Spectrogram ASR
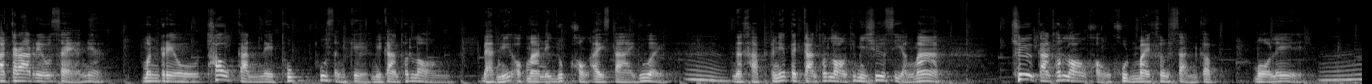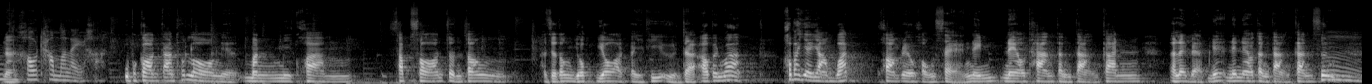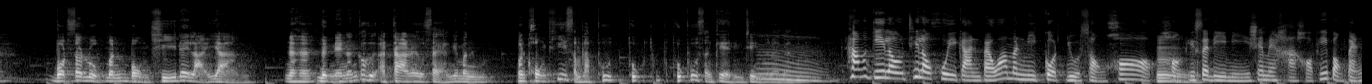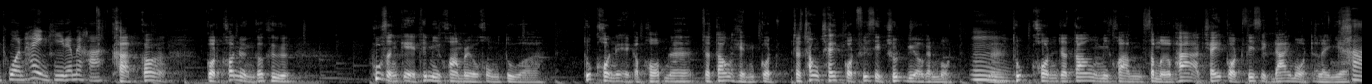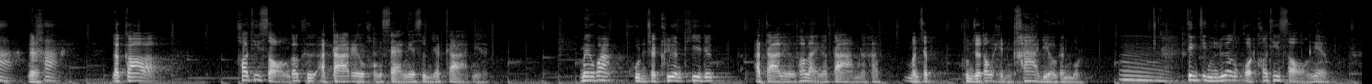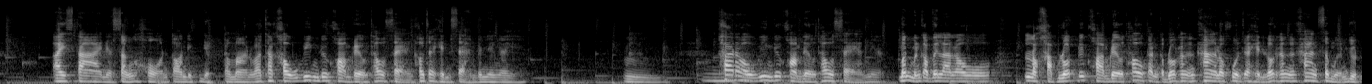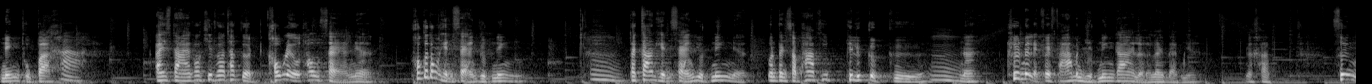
อัตราเร็วแสงเนี่ยมันเร็วเท่ากันในทุกผู้สังเกตมีการทดลองแบบนี้ออกมาในยุคของไอน์สไตน์ด้วยนะครับอันนี้เป็นการทดลองที่มีชื่อเสียงมาก ชื่อการทดลองของคุณไมเคิลสันกับโมเล่นะเขาทำอะไรคะอุปกรณ์การทดลองเนี่ยมันมีความซับซ้อนจนต้องอาจจะต้องยกยอดไปที่อื่นแต่เอาเป็นว่า เขาพยายามวัดความเร็วของแสงในแนวทางต่างๆ กันอะไรแบบเนี้ยในแนวต่างๆ กัน ซึ่งบทสรุปมันบ่งชี้ได้หลายอย่างนะฮะหนึ่งในนั้นก็คืออัตราเร็วแสงเนี่ยมันมันคงที่สำหรับผู้ทุกทุกทุกผู้สังเกตจริงๆอะไรแบบนี้ถ้าเมื่อกี้เราที่เราคุยกันแปลว่ามันมีกฎอยู่ 2 ข้ออืมของทฤษฎีนี้ใช่ไหมคะขอพี่ป๋องแปงทวนให้อีกทีได้ไหมคะครับก็กฎข้อหนึ่งก็คือ ผู้สังเกตที่มีความเร็วคงตัว ทุกคนในเอกภพนะฮะจะต้องเห็นกฎจะต้องใช้กฎฟิสิกส์ชุดเดียวกันหมดอืมนะทุกคนจะต้องมีความเสมอภาคใช้กฎฟิสิกส์ได้หมดอะไรเงี้ยค่ะนะค่ะแล้วก็ข้อที่ 2 ก็คืออัตราเร็วของแสงในสุญญากาศเนี่ยไม่ว่าคุณจะเคลื่อนที่ด้วยอัตราเร็วเท่าไหร่ก็ตามนะครับ มันจะคุณจะต้องเห็นค่าเดียวกันหมดอืมจริง ๆ เรื่องกฎข้อที่2เนี่ยไอน์สไตน์เนี่ยสังหรณ์ตอนเด็ก ๆ ประมาณว่าถ้าเขาวิ่งด้วยความเร็วเท่าแสงเขาจะเห็นแสงเป็นยังไง อืม ถ้าเราวิ่งด้วยความเร็วเท่าแสงเนี่ยมันเหมือนกับเวลาเราเราขับรถด้วยความเร็วเท่ากันกับรถข้างๆเราควรจะเห็นรถข้างๆเสมือนหยุดนิ่งถูกปะค่ะไอน์สไตน์ก็คิดว่าถ้าเกิดเขาเร็วเท่าแสงเนี่ยเขาก็ต้องเห็นแสงหยุดนิ่งอืมแต่การเห็นแสงหยุดนิ่งเนี่ยมันเป็นสภาพที่พิลึกกึกกืออมนะคลื่นแม่เหล็กไฟฟ้ามันหยุดนิ่งได้เหรืออะไรแบบเนี้ยนะครับซึ่ง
